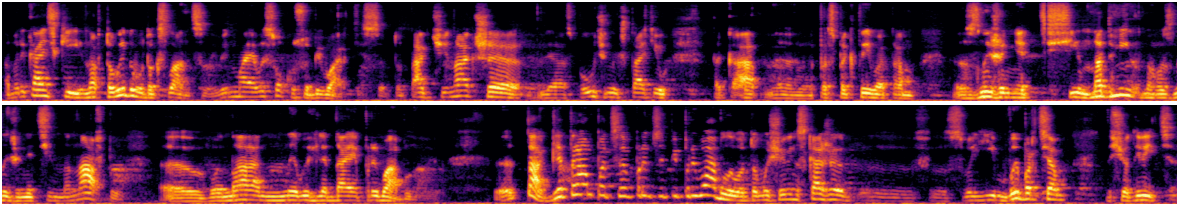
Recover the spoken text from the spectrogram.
американський нафтовидобуток сланцевий він має високу собівартість. Тобто, так чи інакше, для Сполучених Штатів така е, перспектива там зниження цін, надмірного зниження цін на нафту, е, вона не виглядає привабливою. Е, Так, для Трампа це в принципі привабливо, тому що він скаже своїм виборцям, що дивіться,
